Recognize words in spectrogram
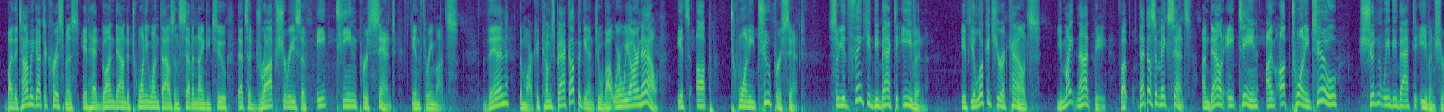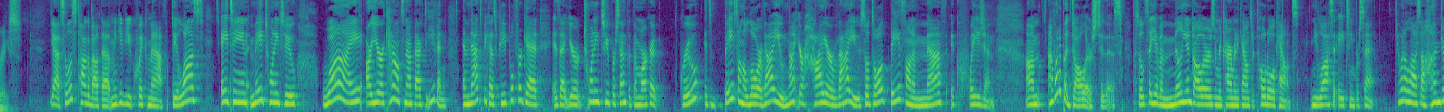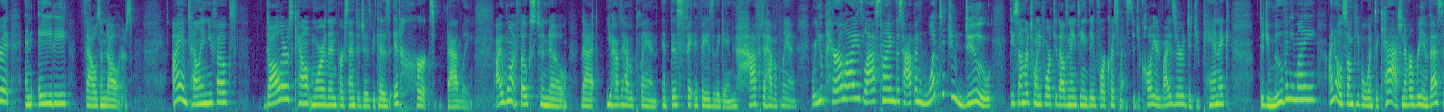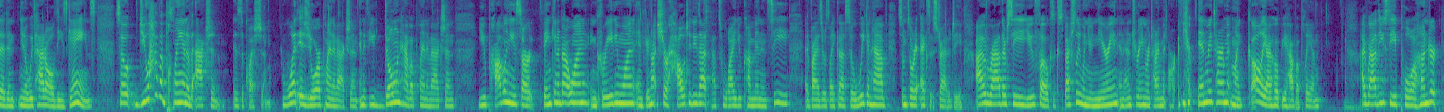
By the time we got to Christmas, it had gone down to 21,792. That's a drop, Charisse, of 18% in three months. Then the market comes back up again to about where we are now. It's up 22%. So you'd think you'd be back to even. If you look at your accounts, you might not be, but that doesn't make sense. I'm down 18. I'm up 22. Shouldn't we be back to even, Charisse? Yeah, so let's talk about that. Let me give you quick math. So you lost 18, made 22. Why are your accounts not back to even? And that's because people forget is that your 22% that the market grew, it's based on a lower value, not your higher value. So it's all based on a math equation. Um, I want to put dollars to this. So let's say you have a million dollars in retirement accounts or total accounts, and you lost at 18%. You would have lost $180,000. I am telling you, folks, dollars count more than percentages because it hurts badly. I want folks to know that you have to have a plan at this phase of the game. You have to have a plan. Were you paralyzed last time this happened? What did you do December 24, 2018, day before Christmas? Did you call your advisor? Did you panic? Did you move any money? I know some people went to cash, never reinvested, and you know, we've had all these gains. So, do you have a plan of action? Is the question. What is your plan of action? And if you don't have a plan of action, you probably need to start thinking about one and creating one. And if you're not sure how to do that, that's why you come in and see advisors like us so we can have some sort of exit strategy. I would rather see you folks, especially when you're nearing and entering retirement, or if you're in retirement, my golly, I hope you have a plan. I'd rather you see pull 100%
